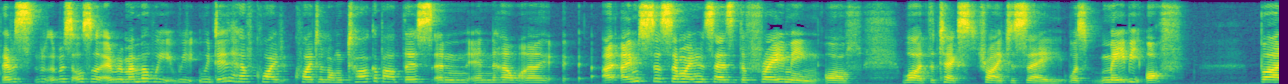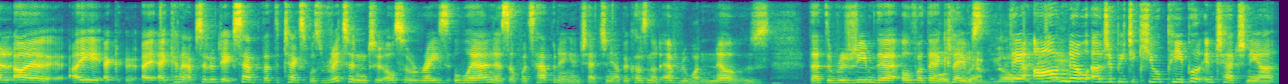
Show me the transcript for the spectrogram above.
There was there was also I remember we, we, we did have quite quite a long talk about this and, and how I, I I'm still someone who says the framing of what the text tried to say was maybe off, but I I, I I can absolutely accept that the text was written to also raise awareness of what's happening in Chechnya because not everyone knows that the regime there over there Most claims no there are no LGBTQ people in Chechnya.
